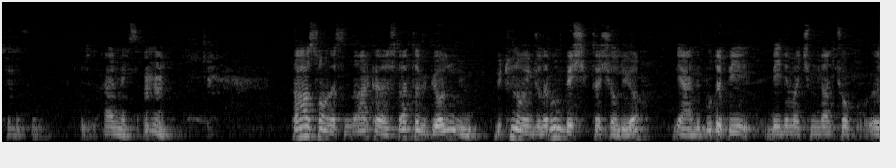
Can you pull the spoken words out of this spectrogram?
Telefon. Her neyse. Daha sonrasında arkadaşlar tabii gördüğünüz gibi bütün oyuncularımın Beşiktaş alıyor. Yani bu da bir benim açımdan çok e,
